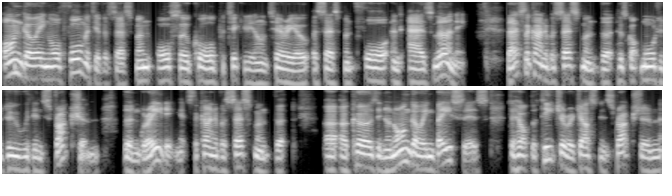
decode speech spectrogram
ongoing or formative assessment, also called, particularly in Ontario, assessment for and as learning. That's the kind of assessment that has got more to do with instruction than grading. It's the kind of assessment that uh, occurs in an ongoing basis to help the teacher adjust instruction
